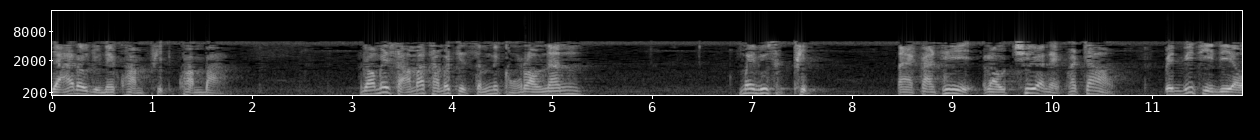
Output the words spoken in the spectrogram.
อย่าให้เราอยู่ในความผิดความบาปเราไม่สามารถทำให้จิตสำนึกของเรานั้น ไม่รู้สึกผิด แต่การที่เราเชื่อในพระเจ้า เป็นวิธีเดียว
